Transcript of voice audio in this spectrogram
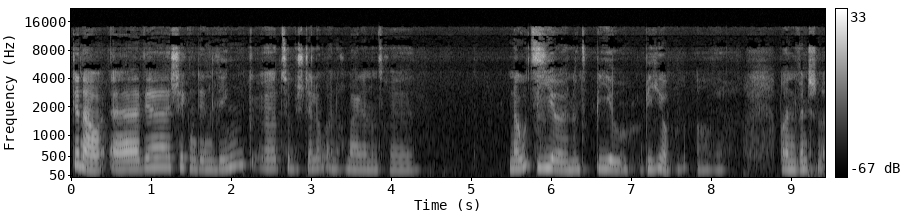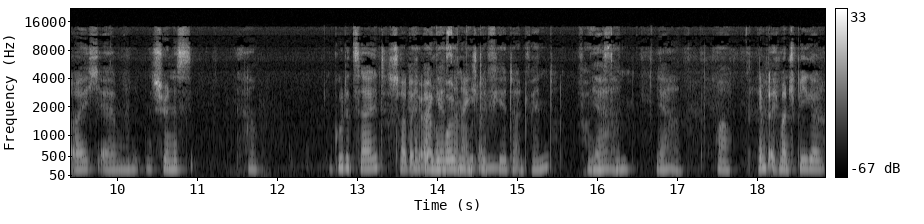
genau, äh, wir schicken den Link äh, zur Bestellung auch nochmal in unsere Notes. Bio, in uns Bio. Bio, oh ja. Und wünschen euch ähm, ein schönes, ja, gute Zeit. Schaut euch eure gestern Vulven eigentlich gut der an. vierte Advent? Ja. Vorgestern. Ja. Wow. Nehmt euch mal einen Spiegel.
